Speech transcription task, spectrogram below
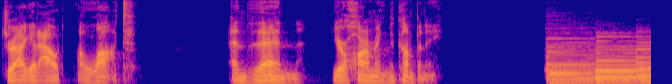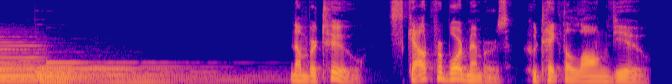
drag it out a lot. And then you're harming the company. Number two, scout for board members who take the long view.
